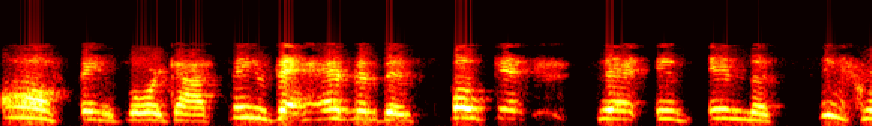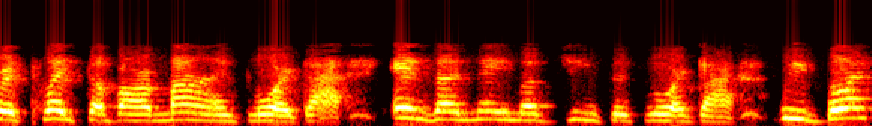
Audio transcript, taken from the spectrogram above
all things, Lord God, things that haven't been spoken, that is in the secret place of our minds, Lord God. In the name of Jesus, Lord God. We bless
